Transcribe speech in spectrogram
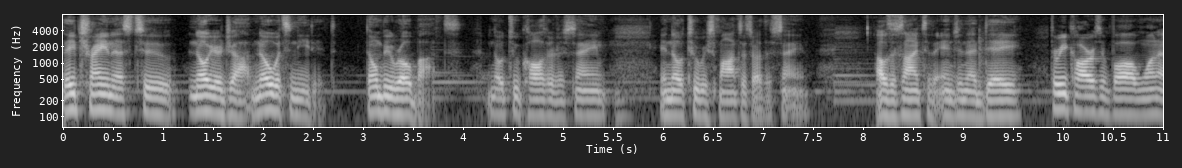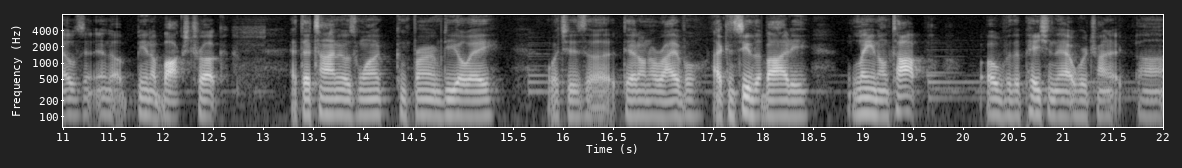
They train us to know your job, know what's needed. Don't be robots. No two calls are the same and no two responses are the same. I was assigned to the engine that day. Three cars involved, one that was in a, being a box truck. At that time, it was one confirmed DOA, which is uh, dead on arrival. I can see the body laying on top over the patient that we're trying to uh,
